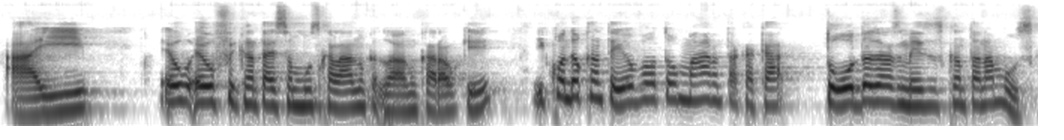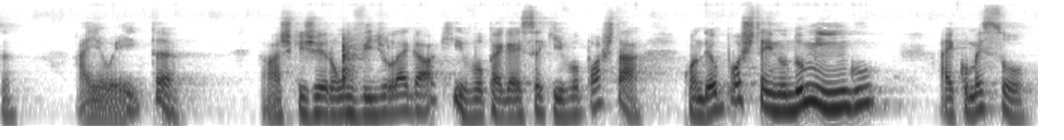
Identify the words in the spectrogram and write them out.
Aí eu, eu fui cantar essa música lá no, lá no karaokê. E quando eu cantei, eu vou tomar um tacacá, todas as mesas cantando a música. Aí eu, eita, eu acho que gerou um vídeo legal aqui. Vou pegar isso aqui e vou postar. Quando eu postei no domingo, aí começou.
